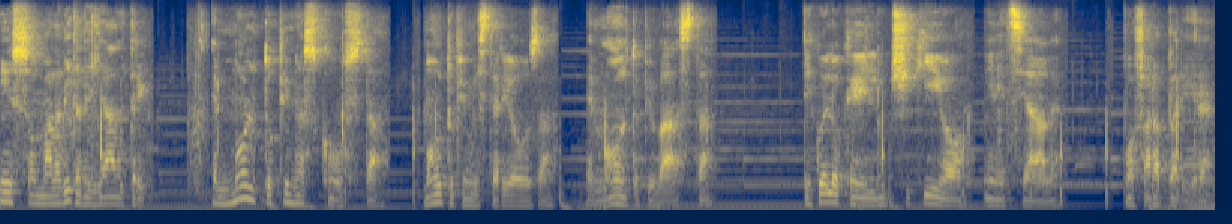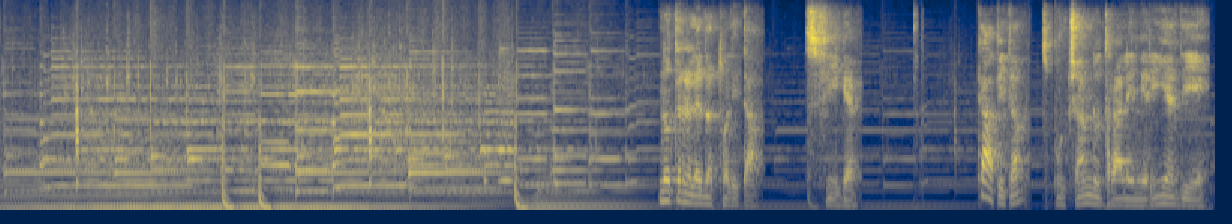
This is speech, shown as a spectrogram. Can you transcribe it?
Insomma, la vita degli altri è molto più nascosta, molto più misteriosa e molto più vasta di quello che il luccichio iniziale può far apparire. Noterelle d'attualità, sfighe. Capita, spulciando tra le miriadi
